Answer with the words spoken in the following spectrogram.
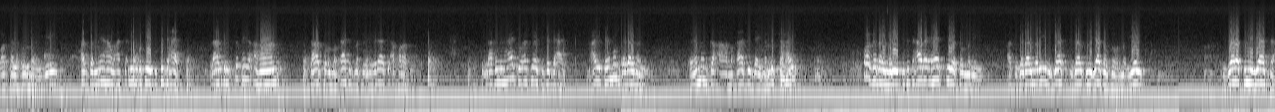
waa kala hormariyey. Hadda meeha waxaa ka dhigi utayki saddexaad. Laakin fiqiga ahaan kitaabka oo maqaasid markiraati afaraad laakin minhaajka waxaa sugayki saddexaad. Maxaa tayamum gadaal mariyey tayamumka maqaasida ay ka mid tahay. Waa gadaal mariyey ti saddexaad ay ahayd idas hormariyey. Aska gadaal mariyey nijaas izaalatu nijaasa u soo hormariyey. Izaalatu nijaasa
